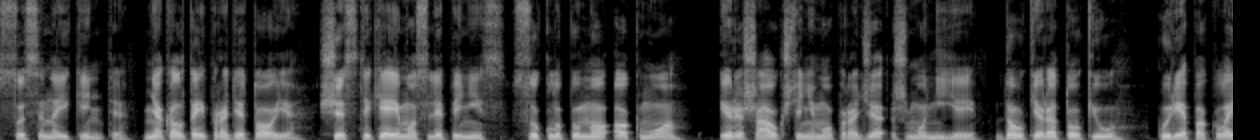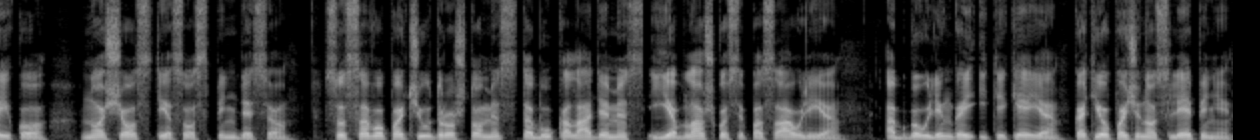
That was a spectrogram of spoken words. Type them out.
susinaikinti. Nekaltai pradėtoji, šis tikėjimo slėpinys, suklupimo akmuo ir išaukštinimo pradžia žmonijai. Daug yra tokių, kurie paklaiko nuo šios tiesos spindesio. Su savo pačių droštomis tabų kaladėmis jie blaškosi pasaulyje, apgaulingai įtikėję, kad jau pažino slėpinį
